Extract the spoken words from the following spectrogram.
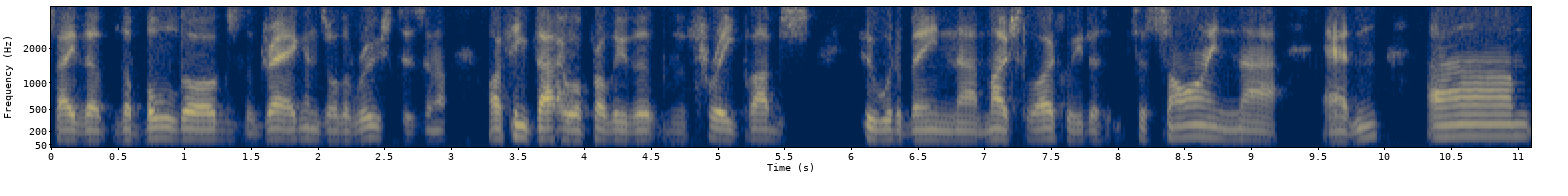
say, the, the Bulldogs, the Dragons, or the Roosters. And I, I think they were probably the, the three clubs who would have been uh, most likely to, to sign uh. Um,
